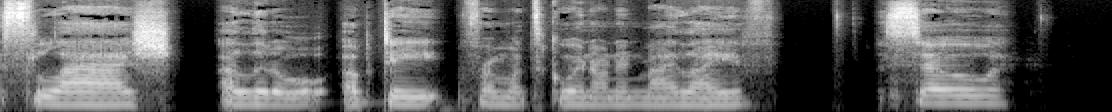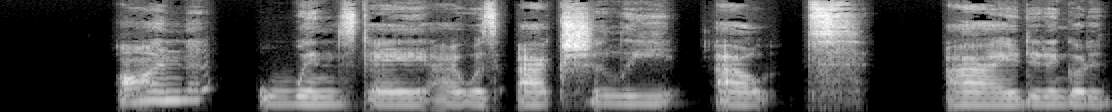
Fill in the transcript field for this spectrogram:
slash a little update from what's going on in my life. So on Wednesday, I was actually out. I didn't go to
